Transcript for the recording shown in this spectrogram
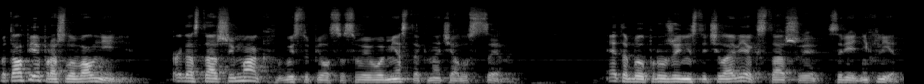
По толпе прошло волнение, когда старший маг выступил со своего места к началу сцены. Это был пружинистый человек, старше средних лет.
